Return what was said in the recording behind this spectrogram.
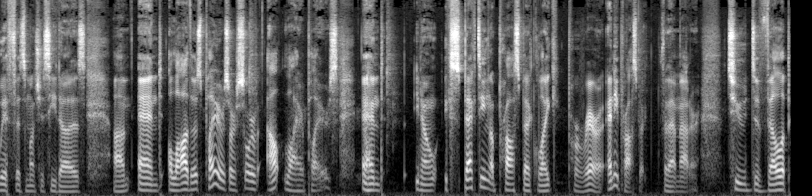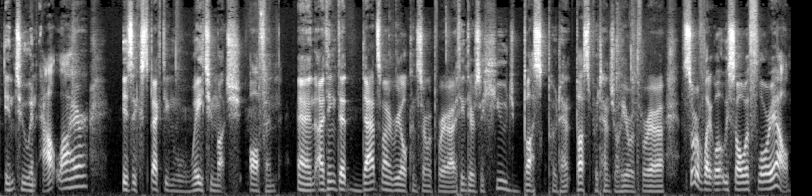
whiff as much as he does. Um, and a lot of those players are sort of outlier players. And, you know, expecting a prospect like Pereira, any prospect for that matter, to develop into an outlier is expecting way too much often. And I think that that's my real concern with Pereira. I think there's a huge bust, poten- bust potential here with Pereira, sort of like what we saw with Florial,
